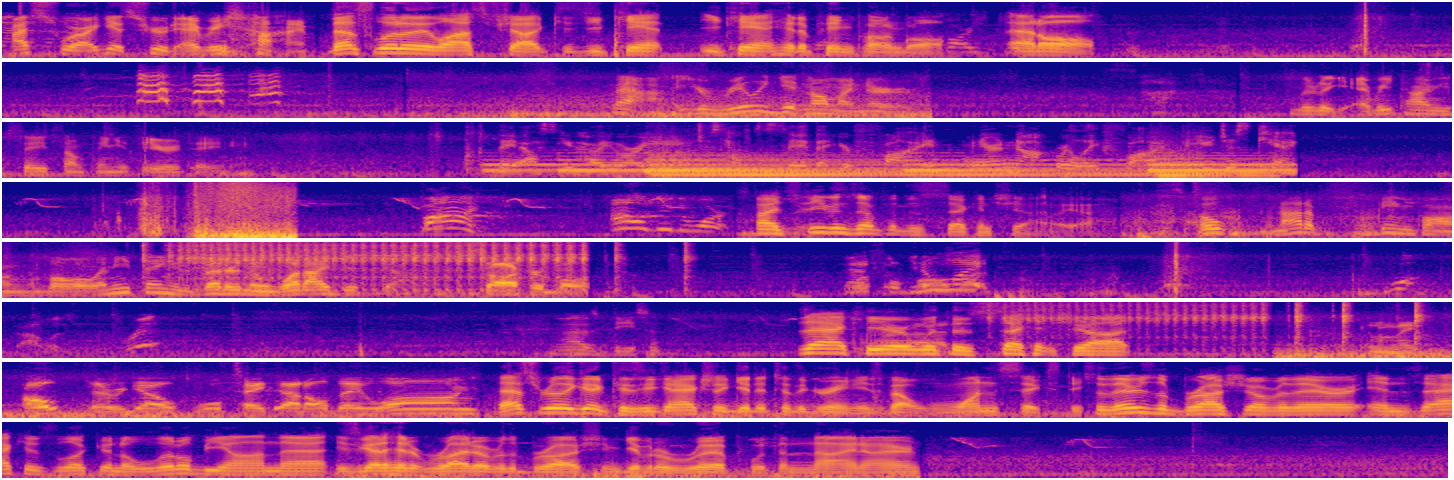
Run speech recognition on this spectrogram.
I swear I get screwed every time. That's literally the last shot because you can't you can't hit a ping pong ball at all. Matt, you're really getting on my nerves. Literally every time you say something, it's irritating. They ask you how you are, you just have to say that you're fine when you're not really fine, but you just can't Fine. I'll do the work. All right, Stephen's up with his second shot. Oh yeah. Oh, not a ping pong ball. Anything is better than what I just got. Soccer ball. Wiffle You know what? bud. What? That was ripped. That was decent. Zac here All with his second shot. Gonna make. Oh, there we go. We'll take that all day long. That's really good because he can actually get it to the green. He's about 160. So there's the brush over there, and Zac is looking a little beyond that. He's got to hit it right over the brush and give it a rip with a nine iron.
